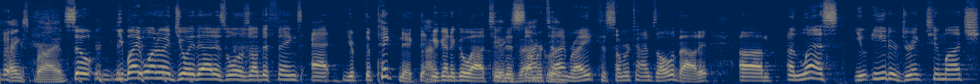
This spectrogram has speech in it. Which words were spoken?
Thanks, Brian. So you might want to enjoy that as well as other things at your, the picnic that you're going to go out to this summertime, right? Because summertime's all about it. Um, unless you eat or drink too much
